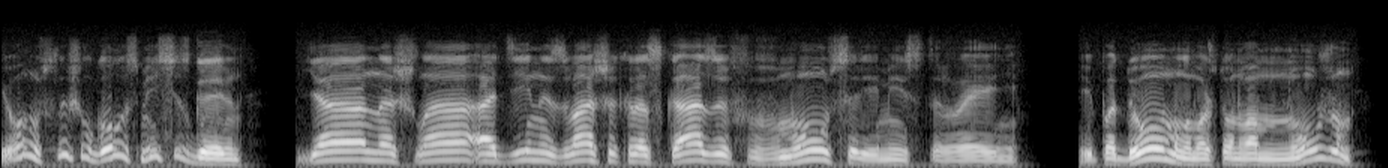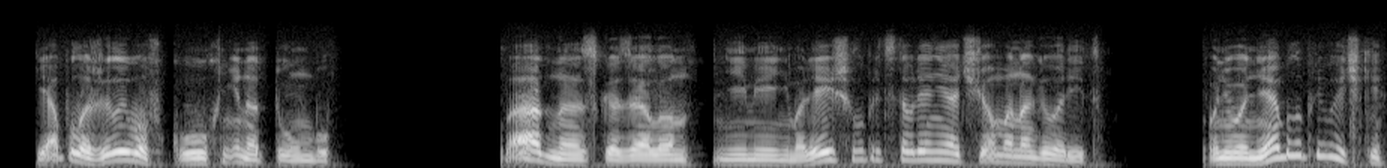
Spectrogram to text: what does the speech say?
и он услышал голос миссис Гэвин. «Я нашла один из ваших рассказов в мусоре, мистер Рейни, и подумала, может, он вам нужен. Я положила его в кухне на тумбу». «Ладно», — сказал он, не имея ни малейшего представления, о чем она говорит. У него не было привычки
